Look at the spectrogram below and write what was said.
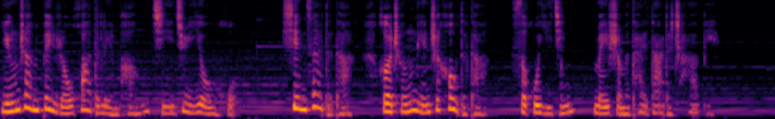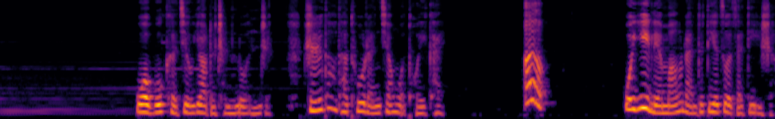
迎战被柔化的脸庞极具诱惑。现在的他和成年之后的他，似乎已经没什么太大的差别。我无可救药地沉沦着，直到他突然将我推开。哎呦！我一脸茫然地跌坐在地上。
